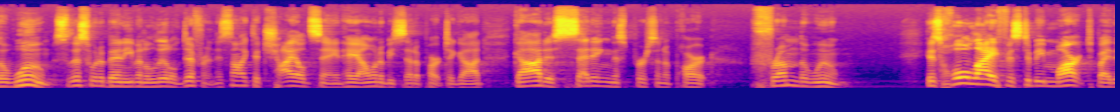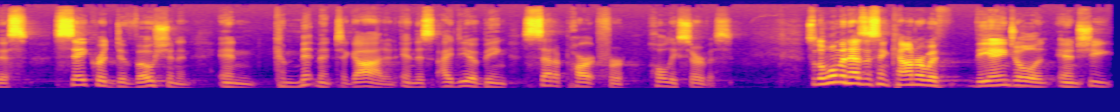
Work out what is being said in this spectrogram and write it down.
the womb. So this would have been even a little different. It's not like the child saying, Hey, I want to be set apart to God. God is setting this person apart from the womb. His whole life is to be marked by this sacred devotion and, and commitment to God and, and this idea of being set apart for holy service. So the woman has this encounter with the angel and, and she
